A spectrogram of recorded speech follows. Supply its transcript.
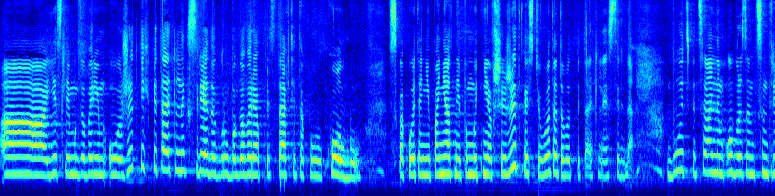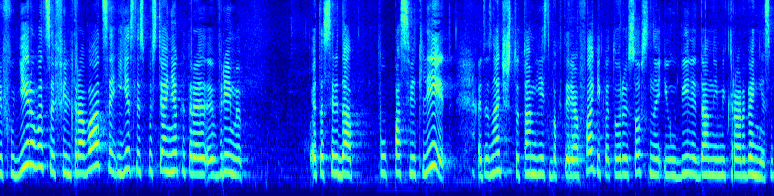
а, если мы говорим о жидких питательных средах, грубо говоря, представьте такую колбу с какой-то непонятной помутневшей жидкостью, вот это вот питательная среда, будет специальным образом центрифугироваться, фильтроваться, и если спустя некоторое время эта среда посветлеет, это значит, что там есть бактериофаги, которые, собственно, и убили данный микроорганизм.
